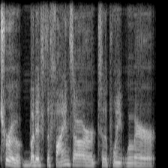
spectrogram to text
True, but if the fines are to the point where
